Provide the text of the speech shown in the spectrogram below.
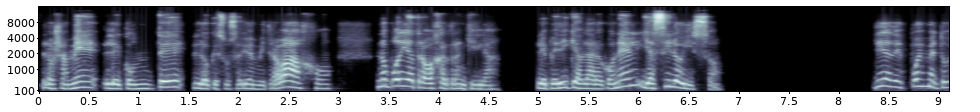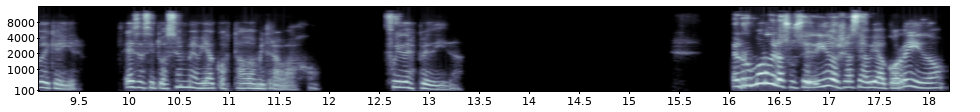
Lo llamé, le conté lo que sucedió en mi trabajo. No podía trabajar tranquila. Le pedí que hablara con él y así lo hizo. Días después me tuve que ir. Esa situación me había costado mi trabajo. Fui despedida. El rumor de lo sucedido ya se había corrido,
